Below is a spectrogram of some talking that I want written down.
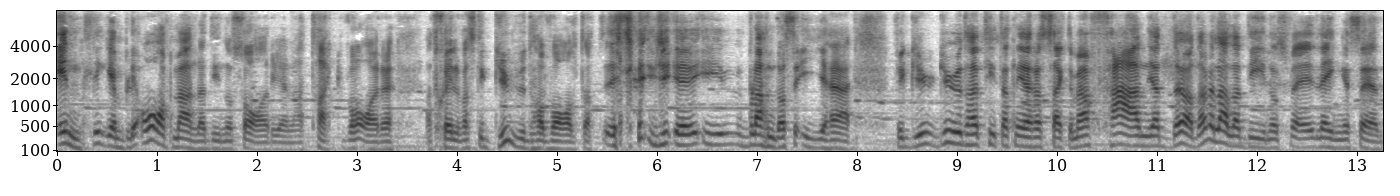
äntligen bli av med alla dinosaurierna tack vare att självaste Gud har valt att blanda sig i här. För Gud, Gud har tittat ner och sagt men fan jag dödade väl alla dinos för länge sedan.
